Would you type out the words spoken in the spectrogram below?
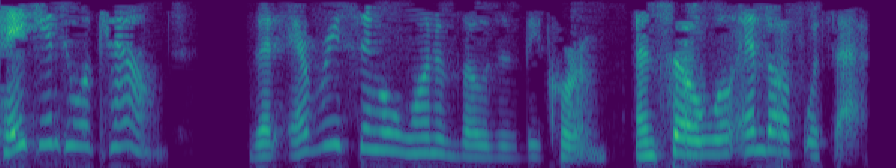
take into account that every single one of those is Bikurim. And so we'll end off with that.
